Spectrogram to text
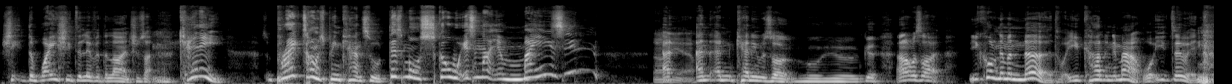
she the way she delivered the line, she was like, Kenny, break time's been cancelled. There's more school. Isn't that amazing? Oh, and, yeah. and and Kenny was like, oh yeah, good. And I was like, you calling him a nerd? What are you cutting him out? What are you doing?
